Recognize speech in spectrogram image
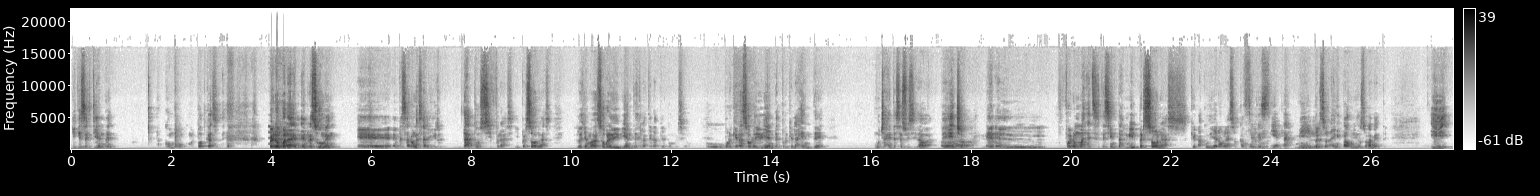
y que se extiende, como, podcast. Pero para, en, en resumen, eh, empezaron a salir datos, cifras y personas, los llamaban sobrevivientes de la terapia de conversión. Uh, ¿Por qué eran sobrevivientes? Porque la gente, mucha gente se suicidaba. De oh, hecho, no. el- el- fueron más de 700.000 personas que acudieron a esos campos. de conversión. 700 Mil personas en Estados Unidos solamente. Y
